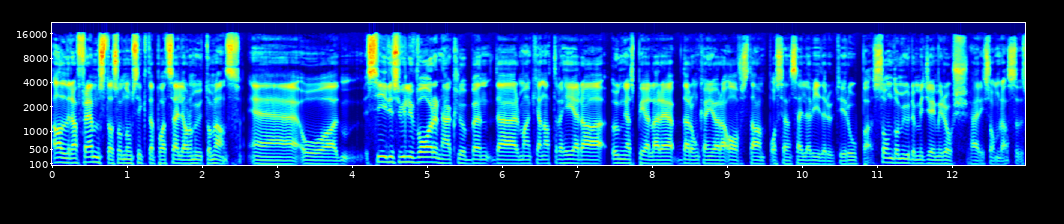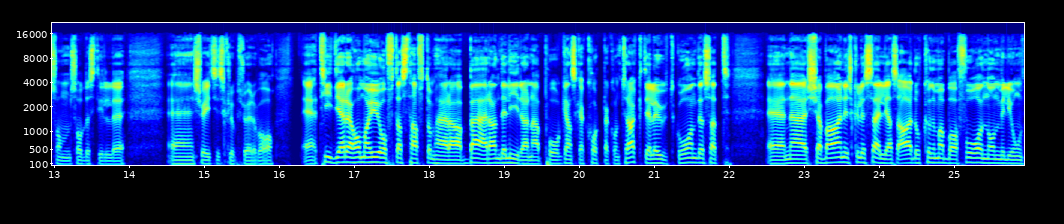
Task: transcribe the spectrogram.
allra främst då som de siktar på att sälja honom utomlands. Eh, och Sirius vill ju vara den här klubben där man kan attrahera unga spelare, där de kan göra avstamp och sen sälja vidare ut i Europa. Som de gjorde med Jamie Roche här i somras, som såldes till eh, en schweizisk klubb tror jag det var. Eh, tidigare har man ju oftast haft de här ah, bärande lirarna på ganska korta kontrakt eller utgående så att eh, när Shabani skulle säljas, ah, då kunde man bara få någon miljon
